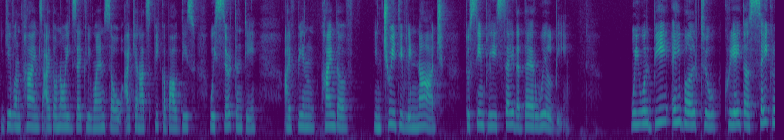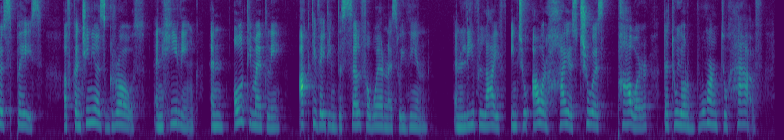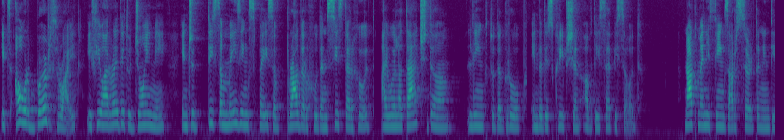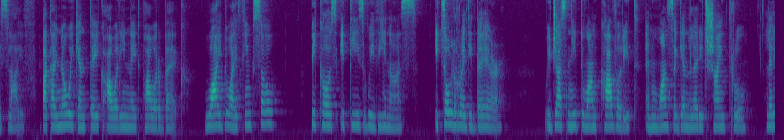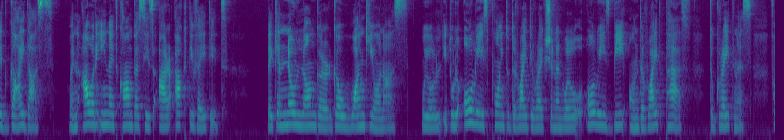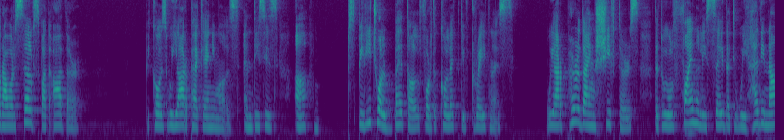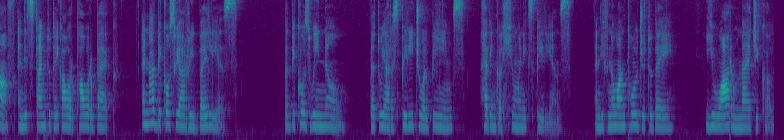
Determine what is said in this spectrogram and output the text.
given times. I don't know exactly when, so I cannot speak about this with certainty. I've been kind of intuitively nudged to simply say that there will be. We will be able to create a sacred space of continuous growth and healing, and ultimately activating the self awareness within and live life into our highest, truest power that we are born to have. It's our birthright. If you are ready to join me into this amazing space of brotherhood and sisterhood, I will attach the link to the group in the description of this episode. Not many things are certain in this life, but I know we can take our innate power back. Why do I think so? Because it is within us. It's already there. We just need to uncover it and once again let it shine through. Let it guide us. When our innate compasses are activated, they can no longer go wonky on us. We will, it will always point to the right direction and will always be on the right path to greatness for ourselves but other because we are pack animals and this is a spiritual battle for the collective greatness we are paradigm shifters that we will finally say that we had enough and it's time to take our power back and not because we are rebellious but because we know that we are spiritual beings having a human experience. And if no one told you today, you are magical.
